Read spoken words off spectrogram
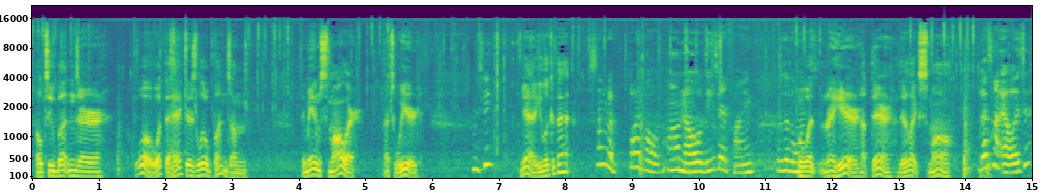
L2 buttons are. Whoa! What the heck? There's little buttons on. Them. They made them smaller. That's weird. You see? Yeah, you look at that. Son of a butthole. Oh no, these are fine. Those are the Well, ones. what right here, up there, they're like small. That's not L, is it?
